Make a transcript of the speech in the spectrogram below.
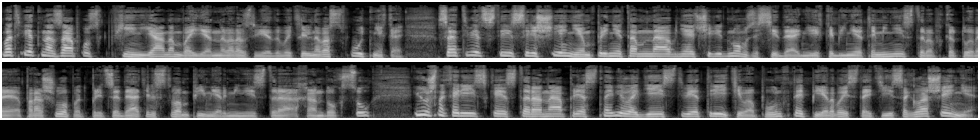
в ответ на запуск Пхеньяном военного разведывательного спутника. В соответствии с решением, принятым на внеочередном заседании Кабинета министров, которое прошло под председательством премьер-министра Хан Док Су, южнокорейская сторона приостановила действие третьего пункта первой статьи соглашения.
